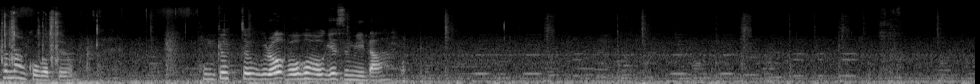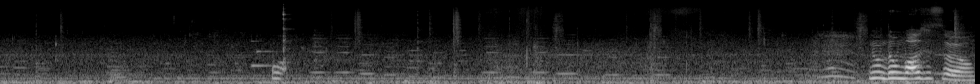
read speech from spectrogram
편한 것 같아요. 본격적으로 먹어보겠습니다. 우와. 너무 맛있어요.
